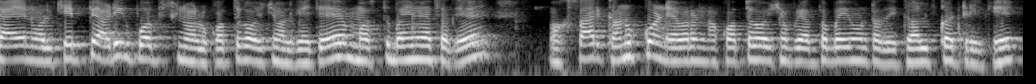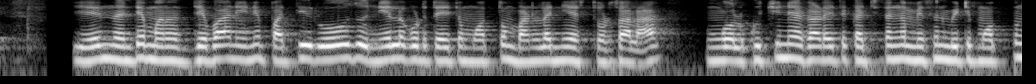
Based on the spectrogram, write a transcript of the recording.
చాయ్ అని వాళ్ళు చెప్పి అడిగి పోపించుకునే వాళ్ళు కొత్తగా వచ్చిన వాళ్ళకైతే మస్తు భయం అవుతుంది ఒకసారి కనుక్కోండి ఎవరన్నా కొత్తగా వచ్చినప్పుడు ఎంత భయం ఉంటుంది గల్ఫ్ కంట్రీకి. ఏంటంటే మన దివానీని ప్రతిరోజు నీళ్ళ కొడితే అయితే మొత్తం బండ్లన్నీ వేసి తుడచాలా? వాళ్ళు కూర్చునే కాడైతే ఖచ్చితంగా మిషన్ పెట్టి మొత్తం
